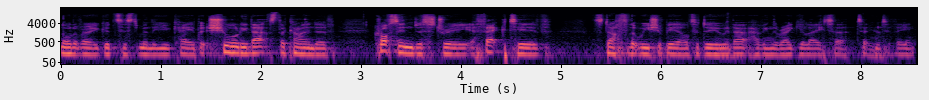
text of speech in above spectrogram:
not a very good system in the UK, but surely that's the kind of cross-industry, effective stuff that we should be able to do without having the regulator to yeah. intervene.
